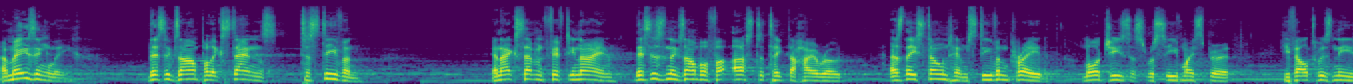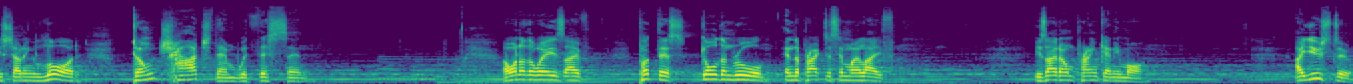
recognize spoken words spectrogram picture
amazingly, this example extends to Stephen. In Acts 7:59, this is an example for us to take the high road. As they stoned him, Stephen prayed, "Lord Jesus, receive my spirit." He fell to his knees, shouting, "Lord, don't charge them with this sin." And one of the ways I've put this golden rule into practice in my life is I don't prank anymore. I used to.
